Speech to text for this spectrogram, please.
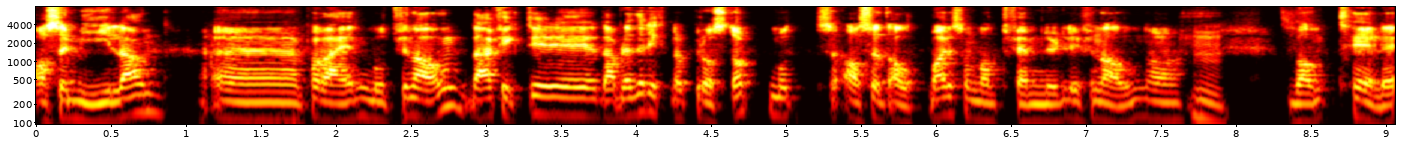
AC Milan på veien mot finalen. Der, de, der ble det riktignok bråstopp mot AZ Alkmaar, som vant 5-0 i finalen. og mm vant hele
